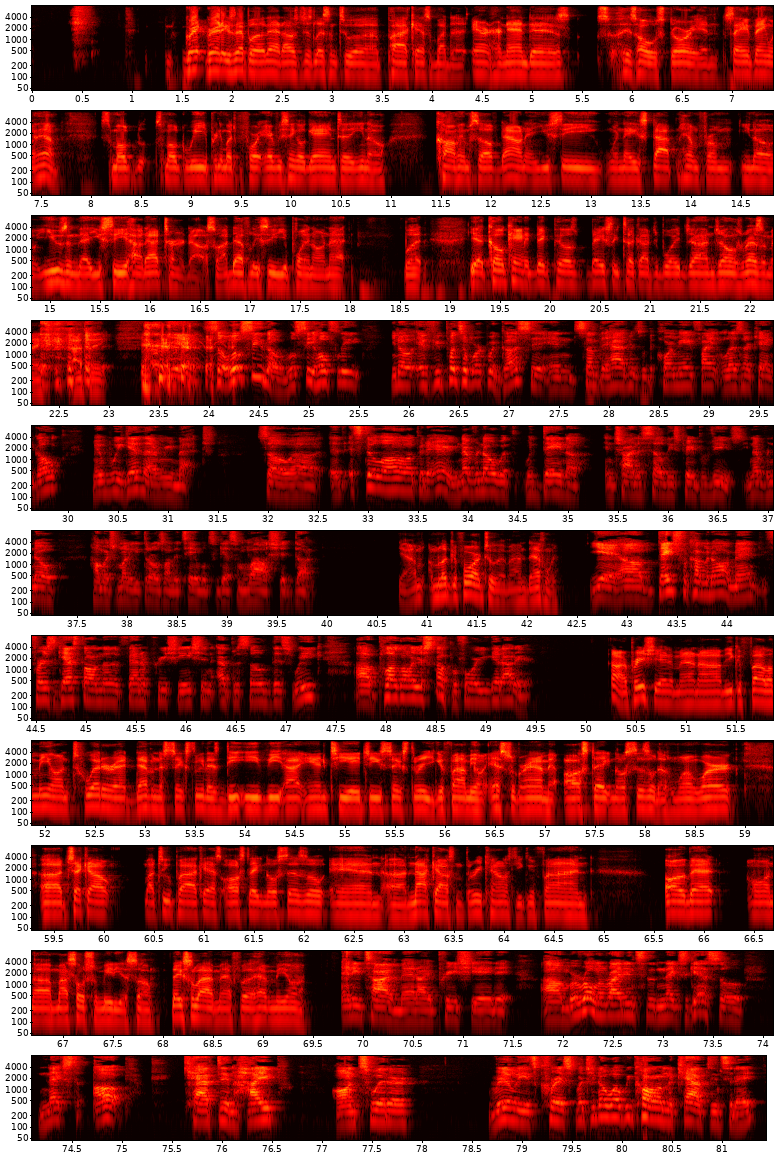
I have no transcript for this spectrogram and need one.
Great, great example of that. I was just listening to a podcast about the Aaron Hernandez, his whole story, and same thing with him. Smoked smoked weed pretty much before every single game to you know calm himself down. And you see when they stopped him from you know using that, you see how that turned out. So I definitely see your point on that. But yeah, cocaine and dick pills basically took out your boy Jon Jones' resume. I think. yeah. So we'll see though. We'll see. Hopefully, you know, if he puts in work with Gus and something happens with the Cormier fight and Lesnar can't go, maybe we get that rematch. So uh, it, it's still all up in the air. You never know with with Dana and trying to sell these pay per views. You never know how much money he throws on the table to get some wild shit done. Yeah, I'm, I'm looking forward to it, man. Definitely. Yeah, um, thanks for coming on, man. First guest on the fan appreciation episode this week. Uh, plug all your stuff before you get out of here. Oh, I appreciate it, man. Uh, you can follow me on Twitter at Devin the six three. That's D E V I N T H E six three. You can find me on Instagram at All Steak No Sizzle. That's one word. Uh, check out my two podcasts, All Steak No Sizzle and uh, Knockouts and Three Counts. You can find all of that on uh, my social media. So thanks a lot, man, for having me on. Anytime, man. I appreciate it. Um, we're rolling right into the next guest. So next up, Captain Hype on Twitter. Really, it's Chris, but you know what? We call him the Captain today.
